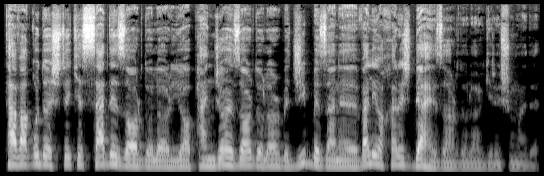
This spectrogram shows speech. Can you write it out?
توقع داشته که 100 هزار دلار یا 50 هزار دلار به جیب بزنه ولی آخرش ده هزار دلار گیرش اومده.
